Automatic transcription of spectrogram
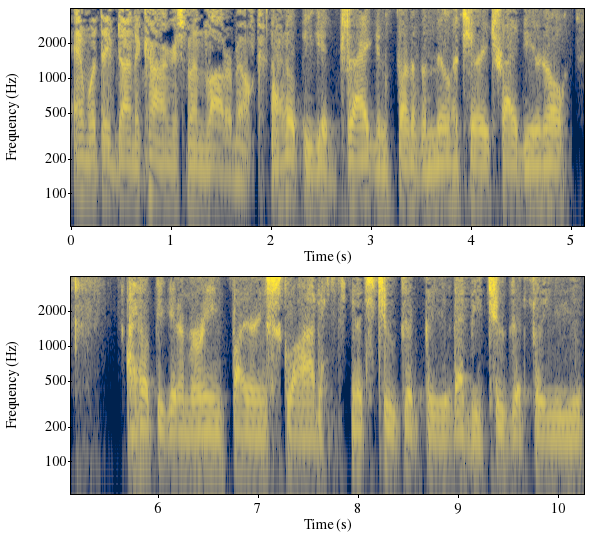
and what they've done to Congressman Loudermilk. I hope you get dragged in front of a military tribunal. I hope you get a Marine firing squad. It's too good for you. That'd be too good for you. you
